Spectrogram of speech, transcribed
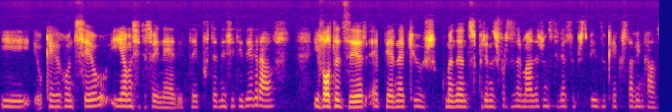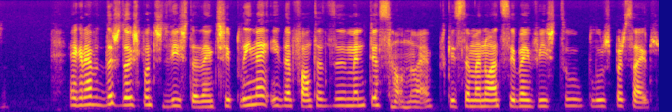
e, e, o que é que aconteceu e é uma situação inédita e, portanto, nesse sentido é grave. E volto a dizer, é pena que os comandantes supremos das Forças Armadas não se tivessem percebido o que é que estava em causa. É grave dos dois pontos de vista, da indisciplina e da falta de manutenção, não é? Porque isso também não há de ser bem visto pelos parceiros.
